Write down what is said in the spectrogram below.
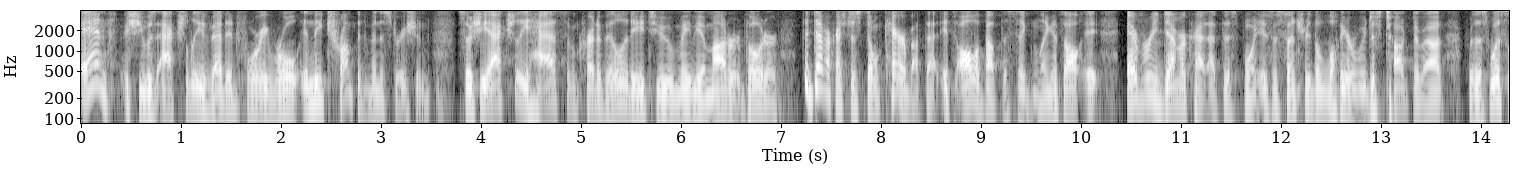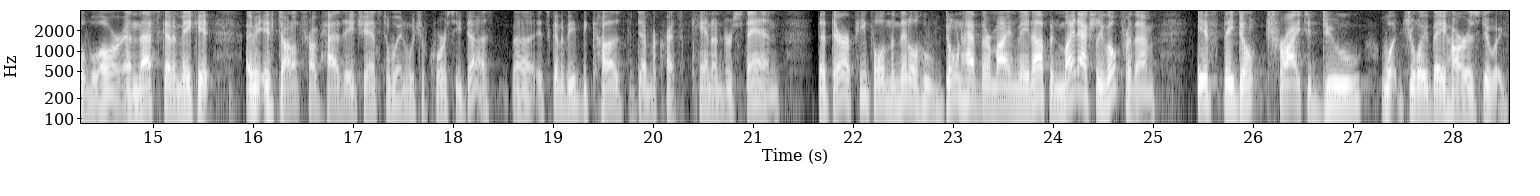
and she was actually vetted for a role in the Trump administration. So she actually has some credibility to maybe a moderate voter. The Democrats just don't care about that. It's all about the signaling. It's all it, every Democrat at this point is essentially the lawyer we just talked about for this whistleblower, and that's going to make it. I mean, if Donald Trump has a chance to win, which of course he does, uh, it's going to be because the Democrats can't understand that there are people in the middle who don't have their mind made up and might actually vote for them if they don't try to do what Joy Behar is doing.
